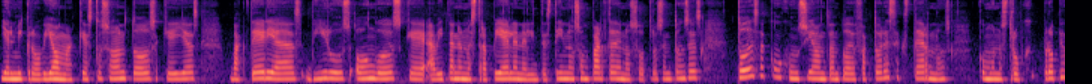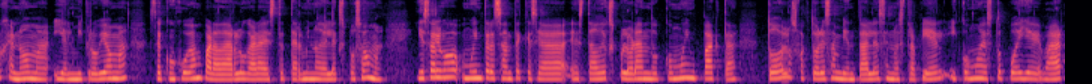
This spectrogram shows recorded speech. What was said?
y el microbioma, que estos son todas aquellas bacterias, virus, hongos que habitan en nuestra piel, en el intestino, son parte de nosotros. Entonces, toda esa conjunción, tanto de factores externos como nuestro propio genoma y el microbioma, se conjugan para dar lugar a este término del exposoma. Y es algo muy interesante que se ha estado explorando cómo impacta todos los factores ambientales en nuestra piel y cómo esto puede llevar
